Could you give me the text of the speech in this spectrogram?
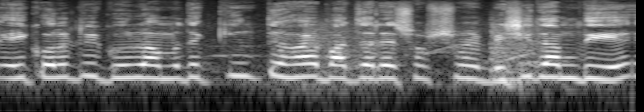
এই কোয়ালিটির গরু আমাদের কিনতে হয় বাজারে সবসময় বেশি দাম দিয়ে।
